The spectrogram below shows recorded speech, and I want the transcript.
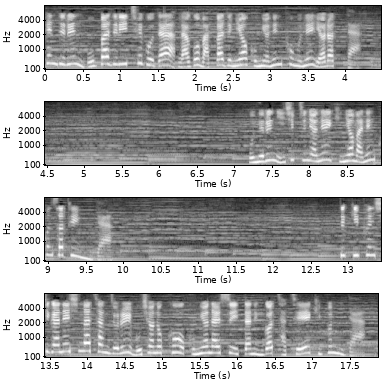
팬들은 오빠들이 최고다 라고 맞받으며 공연은 포문을 열었다. 오늘은 20주년을 기념하는 콘서트입니다. 뜻깊은 시간에 신화 창조를 모셔놓고 공연할 수 있다는 것 자체에 기쁩니다.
